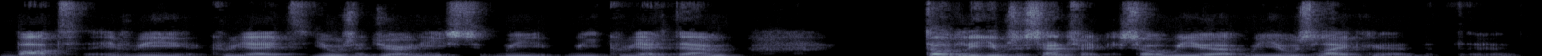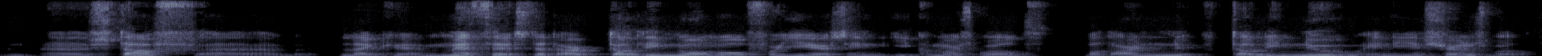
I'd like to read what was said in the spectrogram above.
But if we create user journeys, we we create them totally user centric. So we uh, we use like uh, uh, stuff uh, like uh, methods that are totally normal for years in e-commerce world, but are new, totally new in the insurance world.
